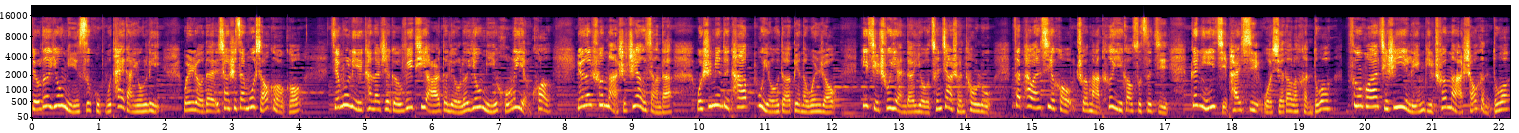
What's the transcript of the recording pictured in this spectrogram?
柳乐优弥似乎不太敢用力，温柔的像是在摸小狗狗。节目里看到这个 VTR 的柳乐优弥红了眼眶，原来春马是这样想的。我是面对他不由得变得温柔。一起出演的有村架纯透露，在拍完戏后，春马特意告诉自己，跟你一起拍戏，我学到了很多。村花其实艺龄比春马少很多，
